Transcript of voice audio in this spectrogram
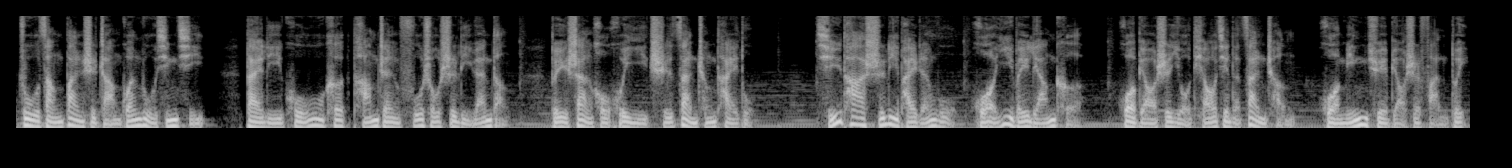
驻藏办事长官陆兴奇、代理库乌科唐镇扶手使李元等，对善后会议持赞成态度；其他实力派人物或意为两可，或表示有条件的赞成，或明确表示反对。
